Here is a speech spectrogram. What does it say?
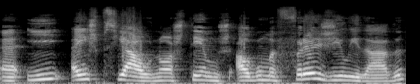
Uh, e, em especial, nós temos alguma fragilidade, uh,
